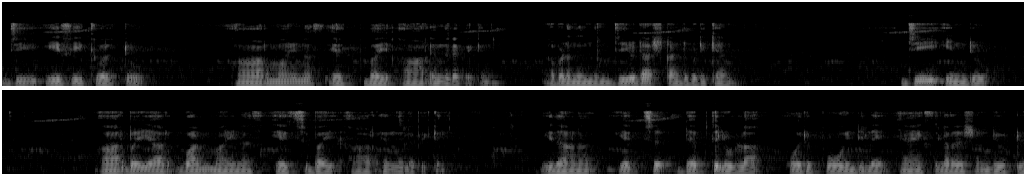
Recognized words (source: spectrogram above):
G is equal to R minus H by R എന്ന് ലഭിക്കുന്നു. അവിടെ നിന്നും ജി ഡാഷ് കണ്ടുപിടിക്കാൻ G into R by R one minus H by R എന്ന് ലഭിക്കുന്നു. ഇതാണ് എച്ച് ഡെപ്തിലുള്ള ഒരു പോയിന്റിലെ acceleration due to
